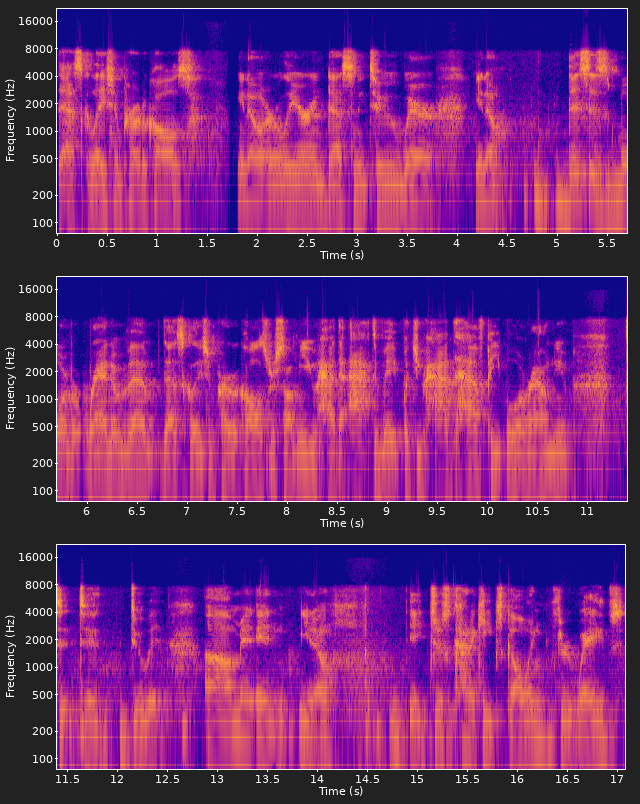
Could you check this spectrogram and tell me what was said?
the escalation protocols you know, earlier in Destiny 2, where, you know, this is more of a random event. The escalation protocols were something you had to activate, but you had to have people around you to, to do it. Um, and, and, you know, it just kind of keeps going through waves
